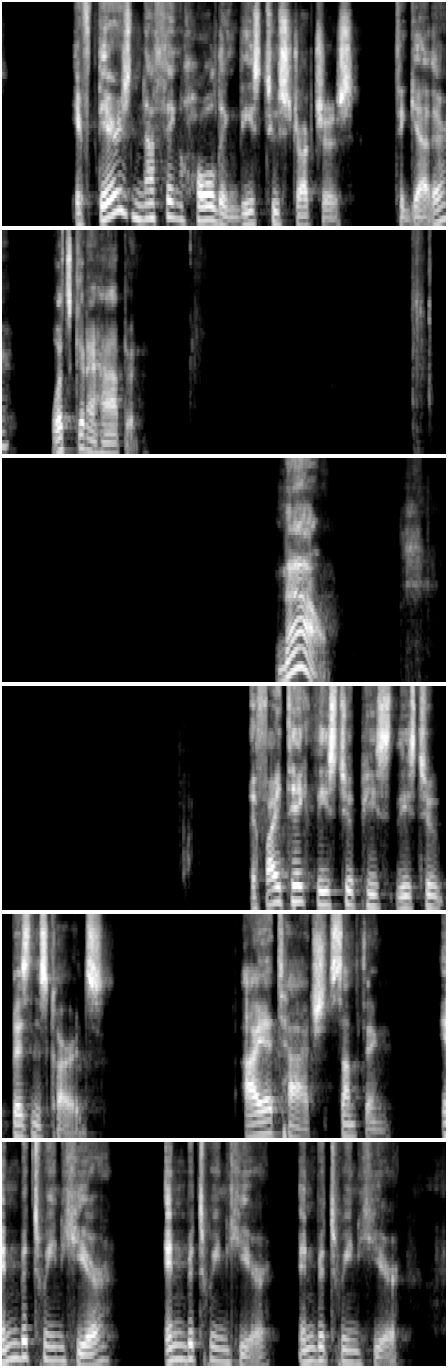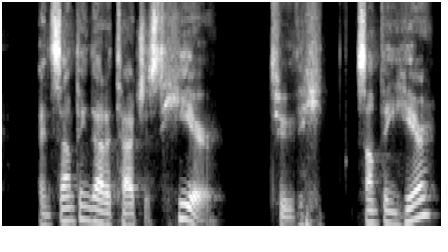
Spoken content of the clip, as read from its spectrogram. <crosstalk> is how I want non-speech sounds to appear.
If there's nothing holding these two structures together, what's going to happen? Now, if I take these two piece, these two business cards, I attach something in between here, in between here, in between here, and something that attaches here to the something here.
